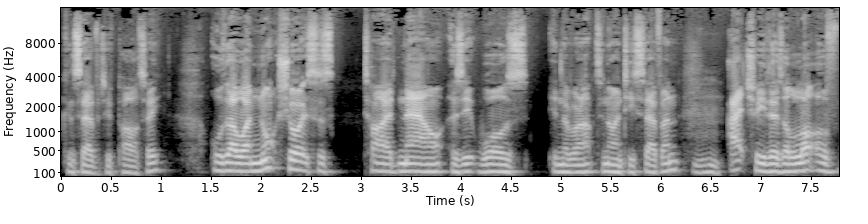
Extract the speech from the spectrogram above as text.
Conservative Party, although I'm not sure it's as tired now as it was in the run up to 97. Mm-hmm. Actually, there's a lot of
